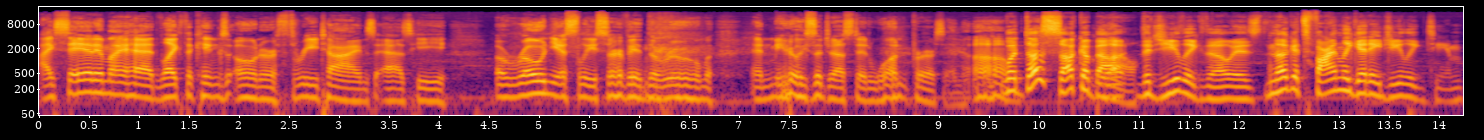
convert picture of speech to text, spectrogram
I say it in my head like the Kings owner three times as he erroneously surveyed the room and merely suggested one person. Um, What does suck about Wow. the G League though is the Nuggets finally get a G League team.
